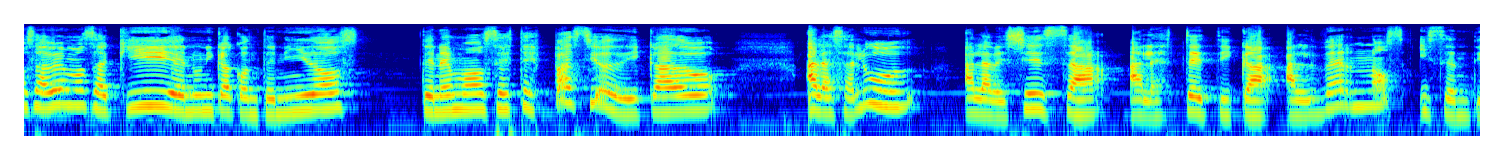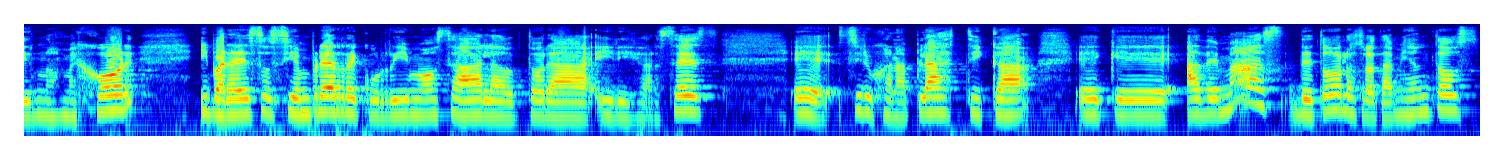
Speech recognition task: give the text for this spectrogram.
como sabemos aquí en Única Contenidos tenemos este espacio dedicado a la salud, a la belleza, a la estética, al vernos y sentirnos mejor. Y para eso siempre recurrimos a la doctora Iris Garcés, eh, cirujana plástica, eh, que además de todos los tratamientos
